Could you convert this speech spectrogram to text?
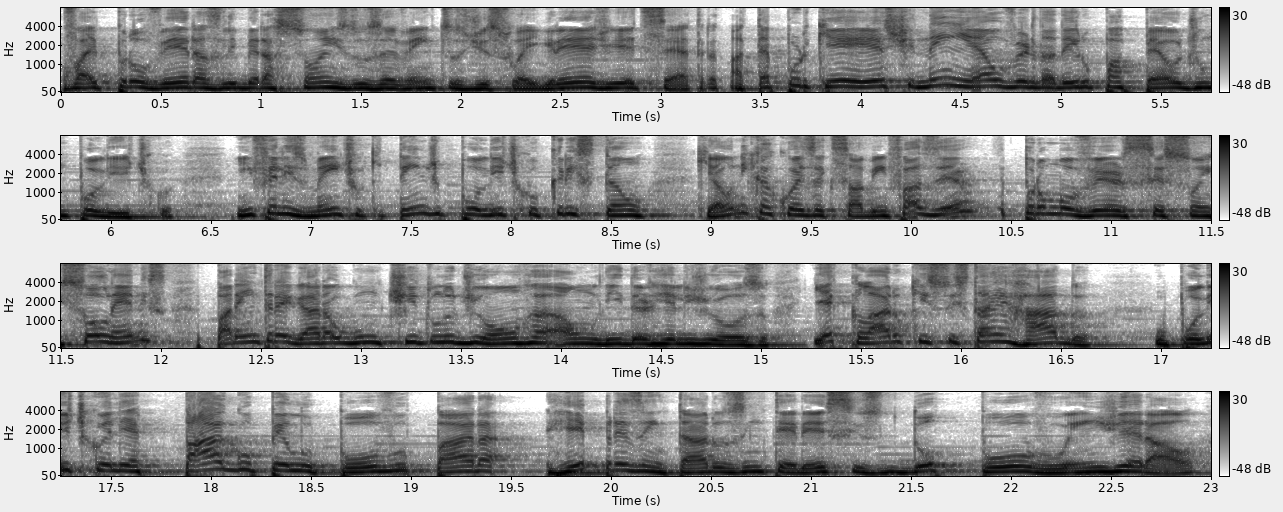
vai prover as liberações dos eventos de sua igreja e etc. Até porque este nem é o verdadeiro papel de um político. Infelizmente, o que tem de político cristão, que a única coisa que sabem fazer é promover sessões solenes para entregar algum título de honra a um líder religioso. E é claro que isso está errado. O político ele é pago pelo povo para representar os interesses do povo em geral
